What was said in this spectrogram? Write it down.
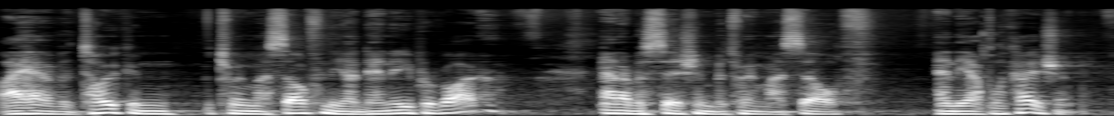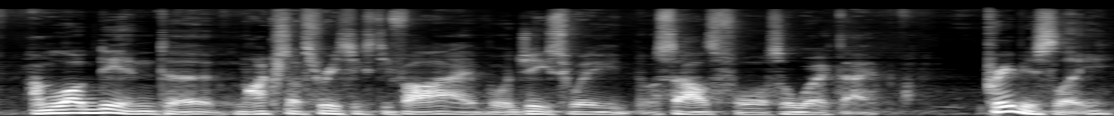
I have a token between myself and the identity provider, and I have a session between myself and the application. I'm logged in to Microsoft 365 or G Suite or Salesforce or Workday. Previously,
